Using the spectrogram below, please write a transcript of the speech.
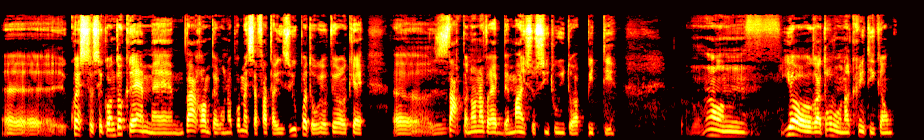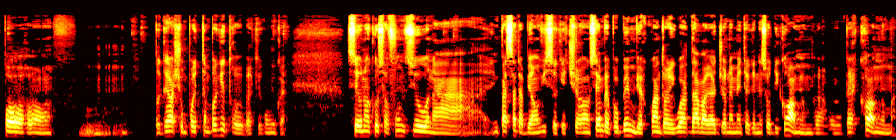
eh, questo secondo Clem va a rompere una promessa fatta agli sviluppatori, ovvero che eh, Snap non avrebbe mai sostituito apt. Non, io la trovo una critica un po'. Mh, mm, lascio un po' il tempo che trovo perché comunque se una cosa funziona, in passato abbiamo visto che c'erano sempre problemi per quanto riguardava l'aggiornamento che ne so di Chromium per, per Chromium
